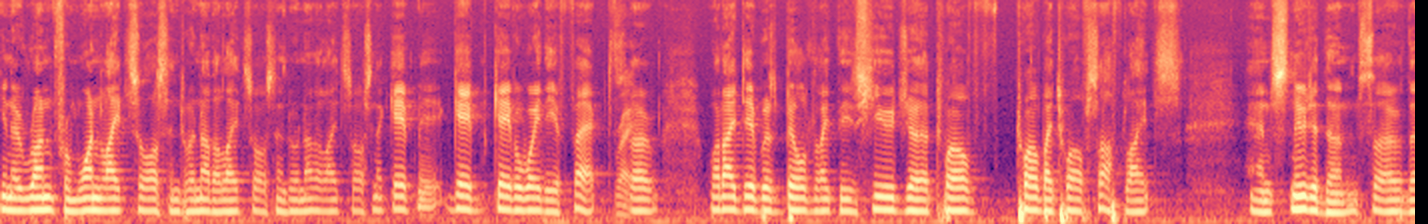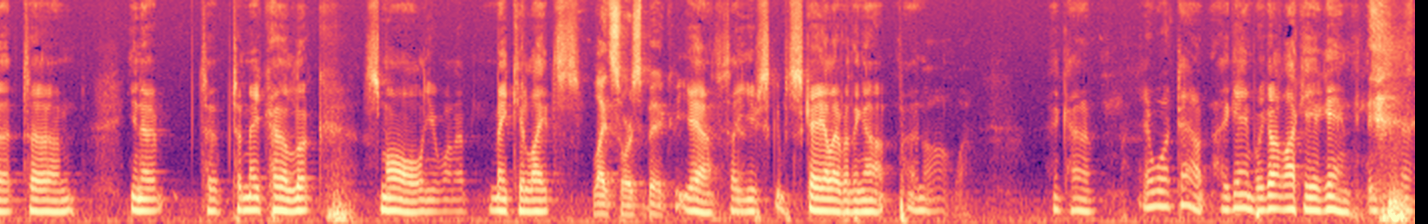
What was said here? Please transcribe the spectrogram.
you know, run from one light source into another light source into another light source, and it gave me gave gave away the effect. Right. So, what I did was build like these huge uh, 12, 12 by twelve soft lights, and snooted them so that um, you know to to make her look small, you want to make your lights Light source big. yeah, so you sc- scale everything up, and Oh, wow. it kind of it worked out. Again, we got lucky again.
